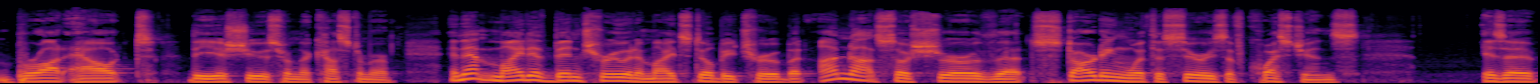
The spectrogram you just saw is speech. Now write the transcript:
brought out the issues from the customer. And that might have been true and it might still be true, but I'm not so sure that starting with a series of questions is a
